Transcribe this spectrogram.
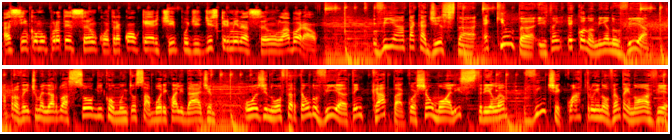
assim como proteção contra qualquer tipo de discriminação laboral. Via Atacadista é quinta e tem economia no Via. Aproveite o melhor do açougue com muito sabor e qualidade. Hoje no ofertão do Via tem capa colchão mole estrela R$ 24,99.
